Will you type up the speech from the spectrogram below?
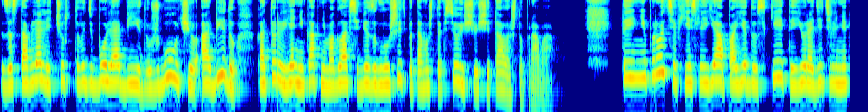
заставляли чувствовать боль и обиду, жгучую обиду, которую я никак не могла в себе заглушить, потому что все еще считала, что права. «Ты не против, если я поеду с Кейт и ее родителями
